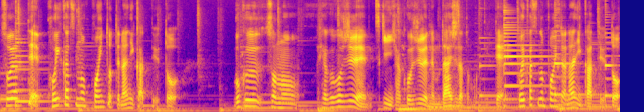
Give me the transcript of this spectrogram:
そうやって、ポイ活のポイントって何かっていうと、僕、その150円、月に150円でも大事だと思っていて、ポイ活のポイントは何かっていうと、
